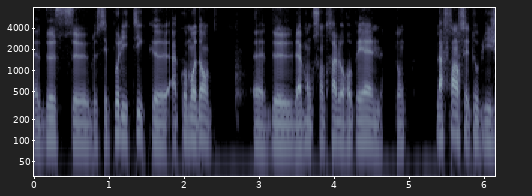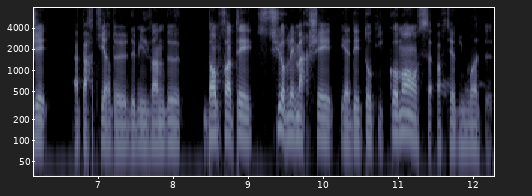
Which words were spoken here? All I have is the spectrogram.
euh, de, ce, de ces politiques euh, accommodantes de la Banque Centrale Européenne. Donc, la France est obligée à partir de 2022 d'emprunter sur les marchés et à des taux qui commencent à partir du mois de,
